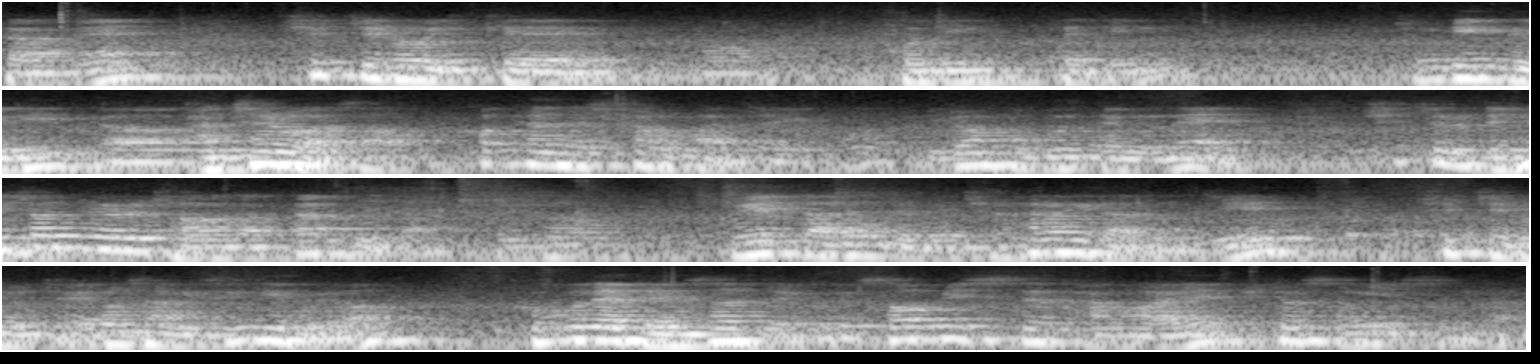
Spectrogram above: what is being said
그다음에 실제로 이렇게 뭐 고딩, 데딩, 중딩들이 어, 단체로 와서 커피 한잔 시켜놓고 앉아 있고 이런 부분 때문에 실제로 이제 회전율 저하가 따릅니다. 그래서 그에 따른 이제 매출 하락이라든지 실제로 이제 애로사항이 생기고요. 그 부분에 대해서 이제 그 서비스 강화의 필요성이 있습니다.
